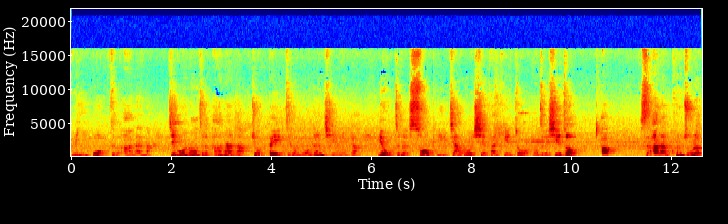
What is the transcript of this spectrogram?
迷惑这个阿难呐，结果呢这个阿难呐就被这个摩登前女啊。用这个烧皮伽罗先犯天咒啊，用这个邪咒啊，使阿难困住了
